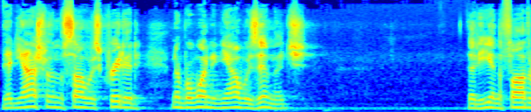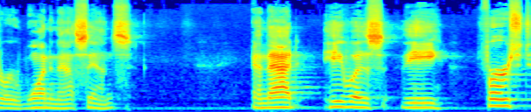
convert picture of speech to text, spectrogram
that Yahshua the Messiah was created, number one, in Yahweh's image, that he and the Father were one in that sense, and that he was the first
